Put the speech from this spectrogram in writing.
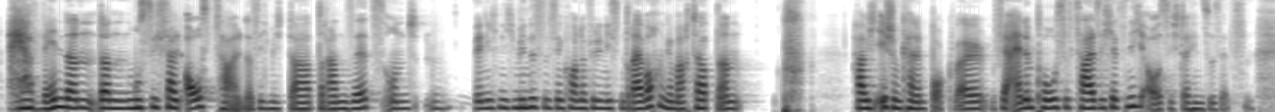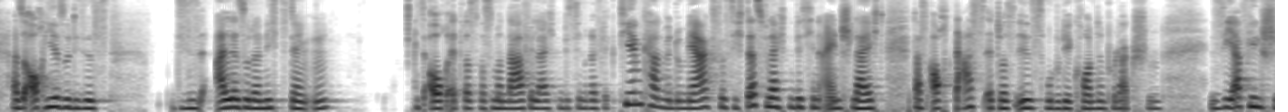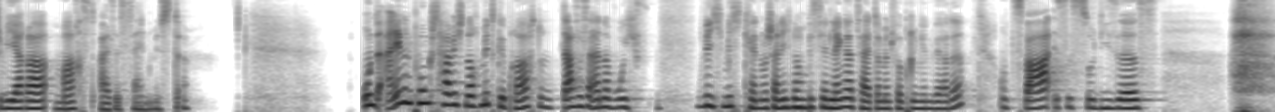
naja, wenn, dann, dann muss ich halt auszahlen, dass ich mich da dran setze und wenn ich nicht mindestens den Content für die nächsten drei Wochen gemacht habe, dann habe ich eh schon keinen Bock, weil für einen Post, es zahlt sich jetzt nicht aus, sich da hinzusetzen. Also auch hier so dieses, dieses alles oder nichts denken ist auch etwas, was man da vielleicht ein bisschen reflektieren kann, wenn du merkst, dass sich das vielleicht ein bisschen einschleicht, dass auch das etwas ist, wo du dir Content Production sehr viel schwerer machst, als es sein müsste. Und einen Punkt habe ich noch mitgebracht und das ist einer, wo ich, wie ich mich kenne, wahrscheinlich noch ein bisschen länger Zeit damit verbringen werde. Und zwar ist es so dieses,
